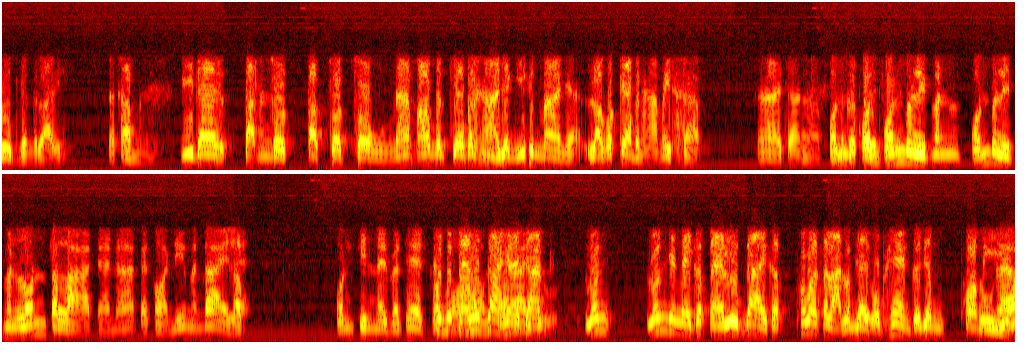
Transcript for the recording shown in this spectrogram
รูปอย่างไรนะครับมีแต่ตัดสดตัดสดส่งนะพอมันเจอปัญหาอย่างนี้ขึ้นมาเนี่ย เราก็แก้ปัญหาไม่ทันนะฮะอาจารย์อ่าผลมันก็ผลเกิดผลผลิตมันผลผลิตมันล้นตลาดนะนะแต่ก่อนนี้มันได้แหครัละบ คนกินในประเทศก็คือมันพแปรรูปได้ฮะอาจารย์ ล้นล้นยังไงก็แปรรูปได้ครับ เพราะว่าตลาดลำไยอบแห้งก็ยังพอถูมีกอแล้ยู่ว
